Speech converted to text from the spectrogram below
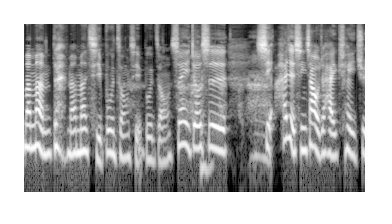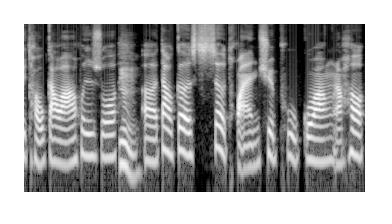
慢慢对，慢慢起步中，起步中。所以就是行，而且行销，我觉得还可以去投稿啊，或者说，嗯，呃，到各社团去曝光，然后。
